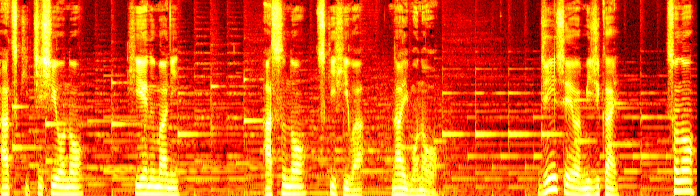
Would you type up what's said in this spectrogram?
熱き血潮の冷え沼に明日の月日はないものを。人生は短い。その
